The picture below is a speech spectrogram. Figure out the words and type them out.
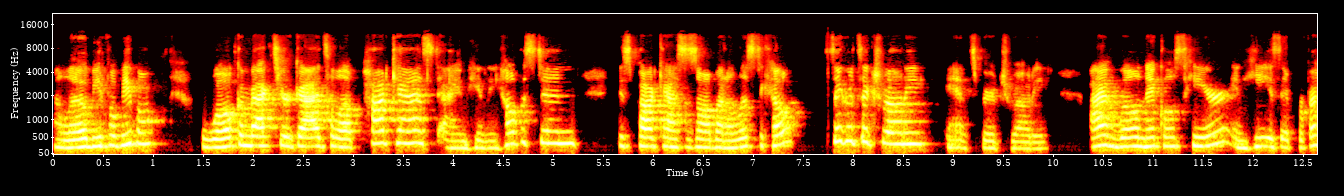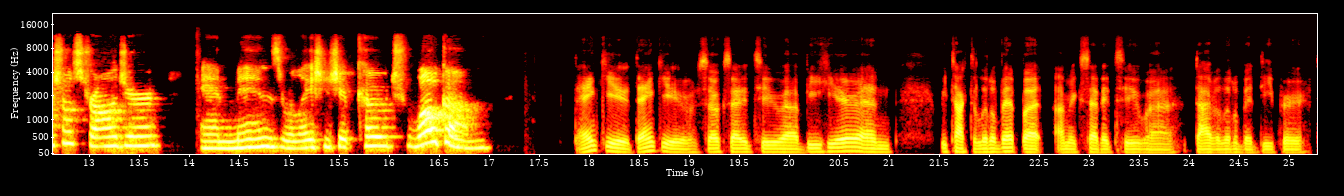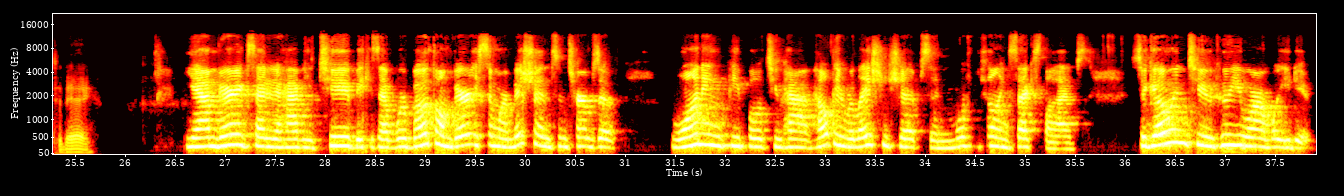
Hello, beautiful people. Welcome back to your Guide to Love podcast. I am Haley Helveston. This podcast is all about holistic health, sacred sexuality, and spirituality. I have Will Nichols here, and he is a professional astrologer and men's relationship coach. Welcome. Thank you. Thank you. So excited to uh, be here. And we talked a little bit, but I'm excited to uh, dive a little bit deeper today. Yeah, I'm very excited to have you too because we're both on very similar missions in terms of wanting people to have healthy relationships and more fulfilling sex lives. So go into who you are and what you do.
